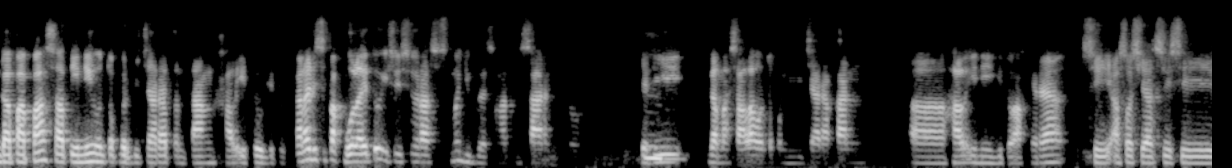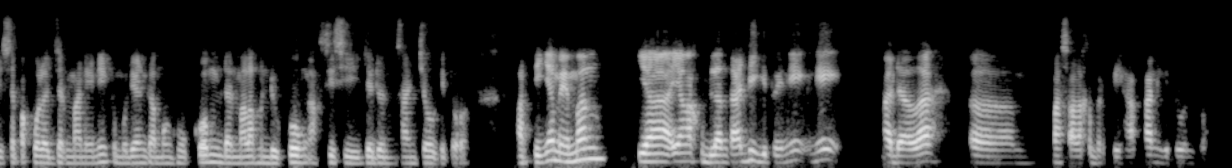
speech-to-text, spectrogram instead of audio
nggak apa-apa saat ini untuk berbicara tentang hal itu gitu karena di sepak bola itu isu-isu rasisme juga sangat besar gitu jadi hmm. nggak hmm. masalah untuk membicarakan uh, hal ini gitu akhirnya si asosiasi si sepak bola Jerman ini kemudian nggak menghukum dan malah mendukung aksi si Jadon Sancho gitu artinya memang ya yang aku bilang tadi gitu ini ini adalah um, masalah keberpihakan gitu untuk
